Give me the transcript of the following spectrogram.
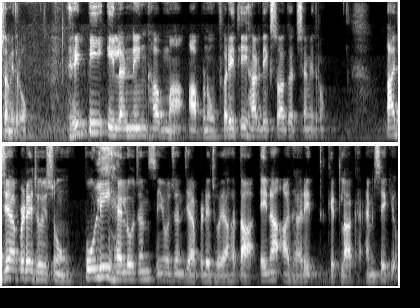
છો મિત્રો? રીપી ઈ લર્નિંગ હબમાં આપણું ફરીથી હાર્દિક સ્વાગત છે મિત્રો. આજે આપણે જોઈશું પોલી હેલોજન સંયોજન જે આપણે જોયા હતા, એના આધારિત કેટલાક એમસીક્યુ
